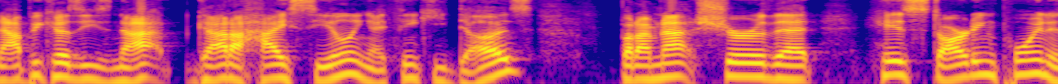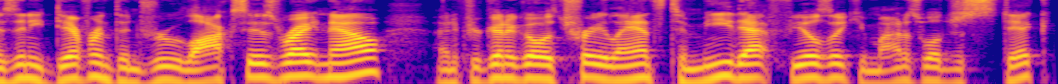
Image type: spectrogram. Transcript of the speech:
not because he's not got a high ceiling. I think he does, but I'm not sure that his starting point is any different than Drew Lock's is right now. And if you're going to go with Trey Lance, to me, that feels like you might as well just stick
